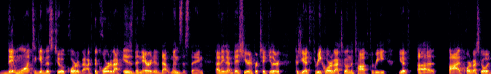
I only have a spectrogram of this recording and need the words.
they want to give this to a quarterback. The quarterback is the narrative that wins this thing. I think that this year in particular, because you had three quarterbacks go in the top three, you had uh, five quarterbacks go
